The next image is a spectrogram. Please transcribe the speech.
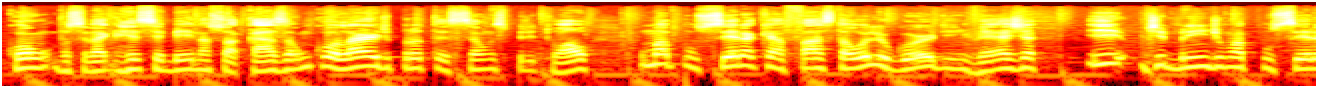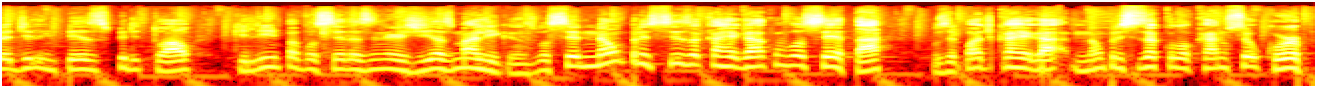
com, você vai receber na sua casa um colar de proteção espiritual, uma pulseira que afasta olho gordo e inveja e de brinde uma pulseira de limpeza espiritual que limpa você das energias malignas. Você não precisa carregar com você, tá? Você pode carregar, não precisa colocar no seu corpo.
